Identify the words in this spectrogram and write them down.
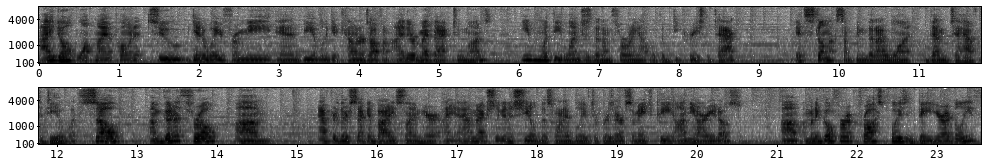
I don't want my opponent to get away from me and be able to get counters off on either of my back two mons. Even with the lunges that I'm throwing out with a decreased attack, it's still not something that I want them to have to deal with. So I'm going to throw, um, after their second body slam here, I am actually going to shield this one, I believe, to preserve some HP on the Ariados. Um, I'm going to go for a cross poison bait here, I believe.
